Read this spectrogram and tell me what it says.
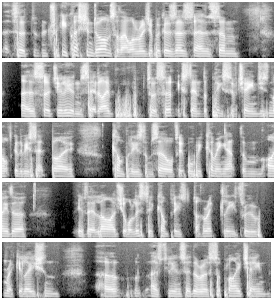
it's a tricky question to answer that one, Richard, because as as um, as Sir Gillian said, I to a certain extent the pace of change is not going to be set by companies themselves. It will be coming at them either if they're large or listed companies directly through regulation. Uh, as Julian said, there are supply chain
